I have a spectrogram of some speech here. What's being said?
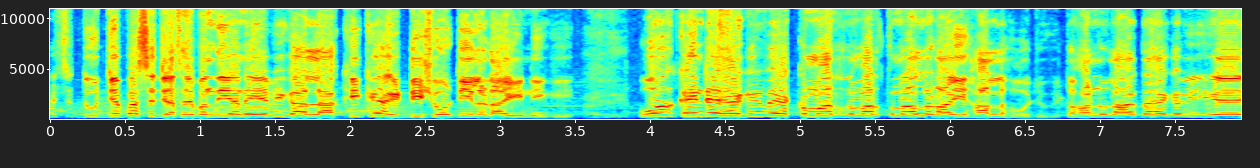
ਅੱਛਾ ਦੂਜੇ ਪਾਸੇ ਜਥੇਬੰਦੀਆਂ ਨੇ ਇਹ ਵੀ ਗੱਲ ਆਖੀ ਕਿ ਐਡੀ ਛੋਟੀ ਲੜਾਈ ਨਹੀਂਗੀ ਉਹ ਕਹਿੰਦੇ ਹੈਗੇ ਵੀ ਇੱਕ ਮਰਨ ਵਰਤ ਨਾਲ ਲੜਾਈ ਹੱਲ ਹੋ ਜੂਗੀ। ਤੁਹਾਨੂੰ ਲੱਗਦਾ ਹੈਗਾ ਵੀ ਇਹ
